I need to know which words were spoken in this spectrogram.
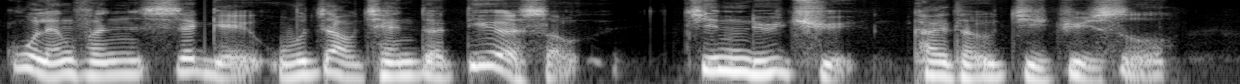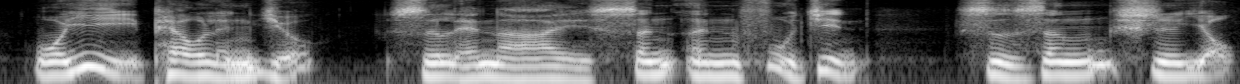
顾良芬写给吴兆谦的第二首金缕曲，开头几句是：“我亦飘零久，十年来深恩负尽，死生师友。”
